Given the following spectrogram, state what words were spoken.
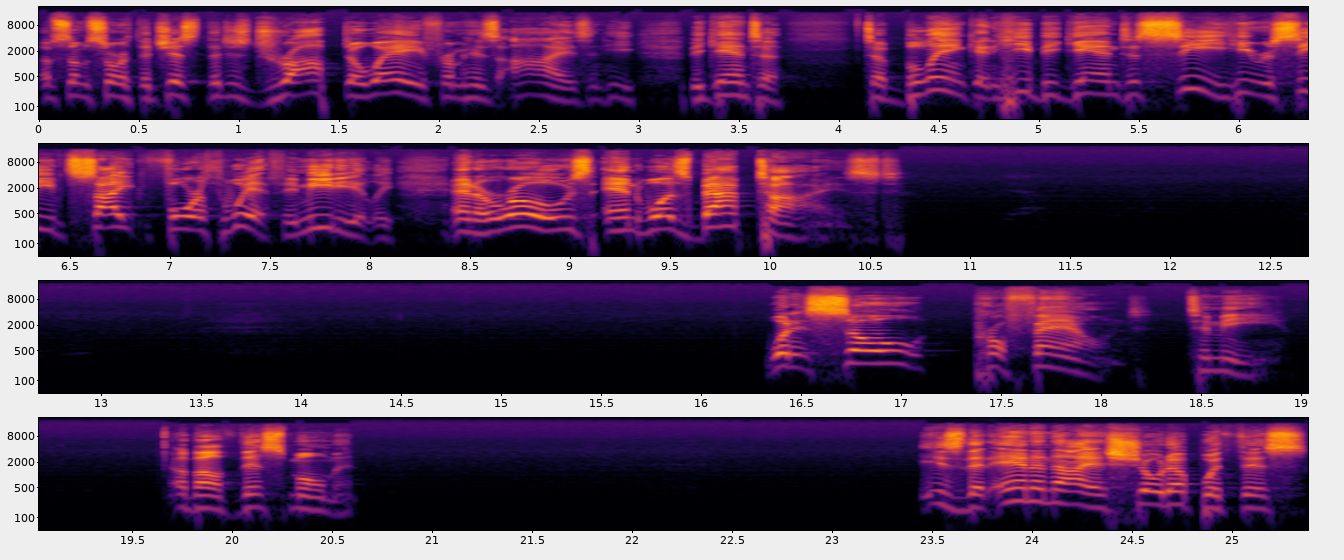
of some sort that just, that just dropped away from his eyes, and he began to, to blink, and he began to see. He received sight forthwith, immediately, and arose and was baptized. What is so profound to me about this moment is that Ananias showed up with this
